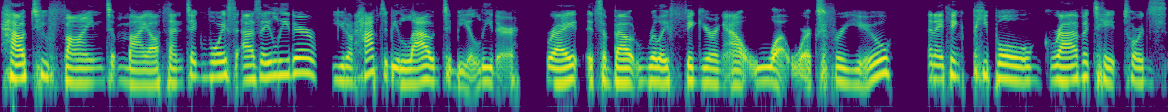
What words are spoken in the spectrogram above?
how to find my authentic voice as a leader. You don't have to be loud to be a leader right? It's about really figuring out what works for you. And I think people gravitate towards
